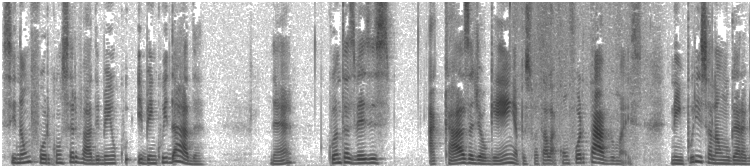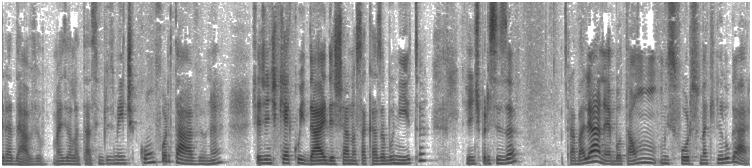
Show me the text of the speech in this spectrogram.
se não for conservada e bem, e bem cuidada, né? Quantas vezes a casa de alguém, a pessoa tá lá confortável, mas nem por isso ela é um lugar agradável, mas ela tá simplesmente confortável, né? Se a gente quer cuidar e deixar a nossa casa bonita, a gente precisa trabalhar, né? Botar um, um esforço naquele lugar.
